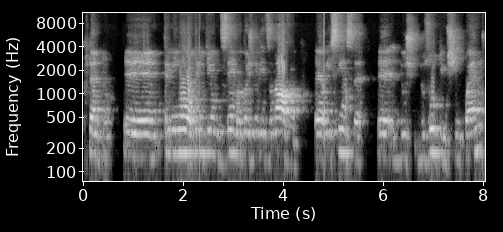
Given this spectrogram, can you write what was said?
portanto eh, terminou a 31 de dezembro de 2019 a licença eh, dos, dos últimos cinco anos,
